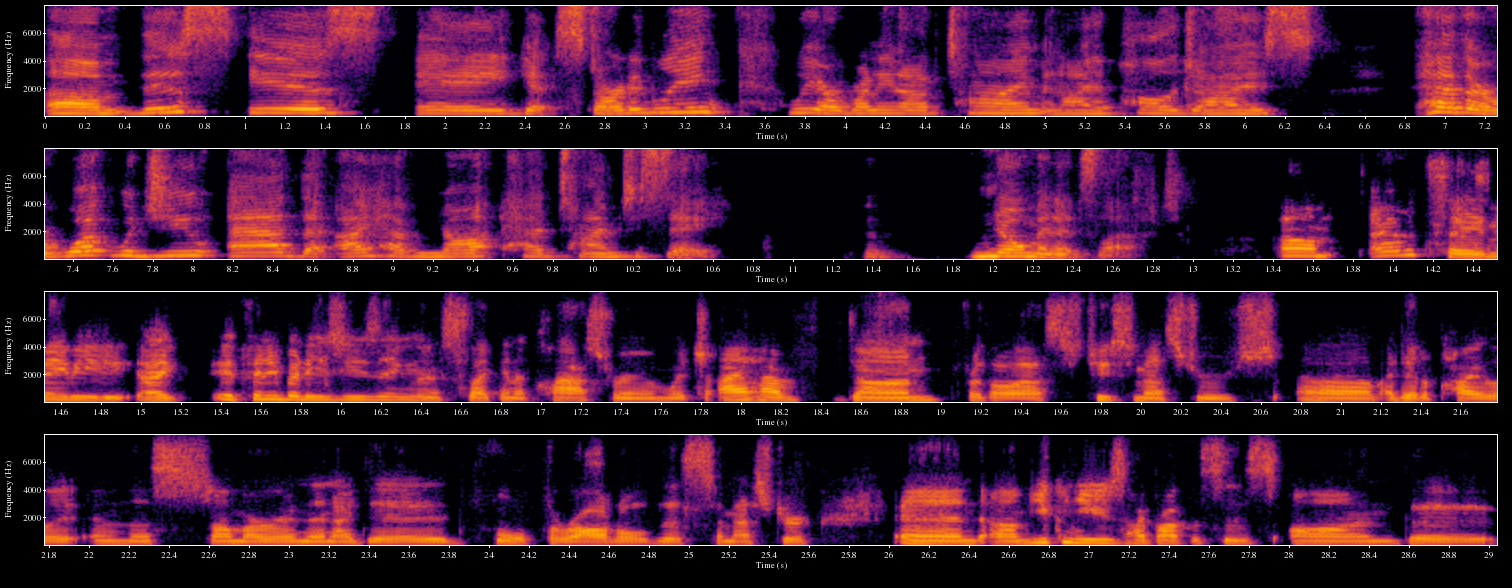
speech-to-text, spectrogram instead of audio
Um, this is a get started link. We are running out of time and I apologize. Heather, what would you add that I have not had time to say? No minutes left. Um, I would say maybe like if anybody's using this like in a classroom, which I have done for the last two semesters. Um, I did a pilot in this summer and then I did full throttle this semester. And um, you can use hypothesis on the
